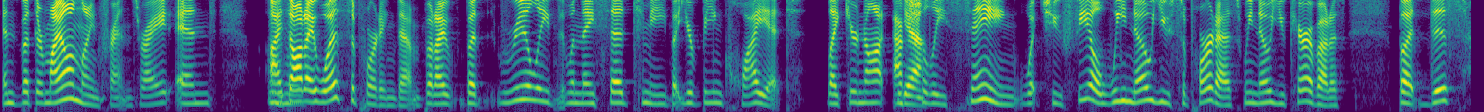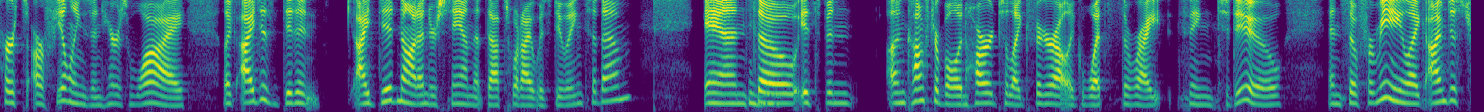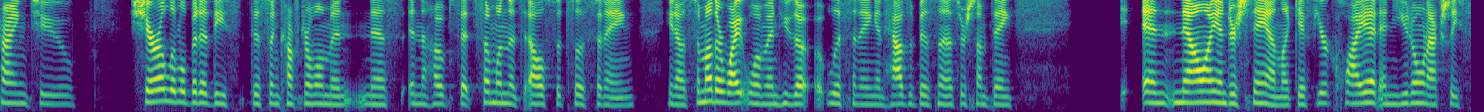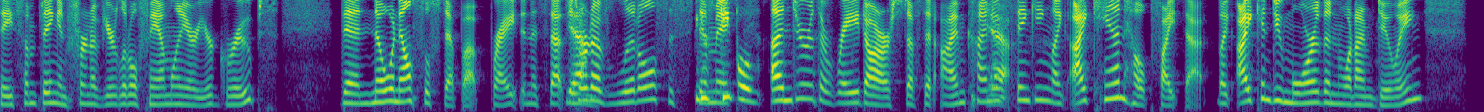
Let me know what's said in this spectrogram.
and, but they're my online friends, right? And mm-hmm. I thought I was supporting them, but I, but really when they said to me, but you're being quiet, like you're not actually yeah. saying what you feel. We know you support us. We know you care about us but this hurts our feelings and here's why. Like i just didn't i did not understand that that's what i was doing to them. And mm-hmm. so it's been uncomfortable and hard to like figure out like what's the right thing to do. And so for me like i'm just trying to share a little bit of these this uncomfortableness in the hopes that someone that's else that's listening you know some other white woman who's uh, listening and has a business or something and now I understand like if you're quiet and you don't actually say something in front of your little family or your groups, then no one else will step up, right? And it's that yeah. sort of little systemic people, under the radar stuff that I'm kind yeah. of thinking like I can help fight that. Like I can do more than what I'm doing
